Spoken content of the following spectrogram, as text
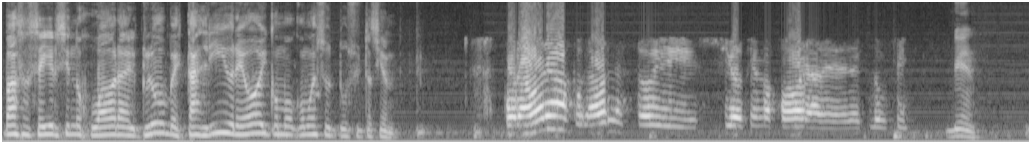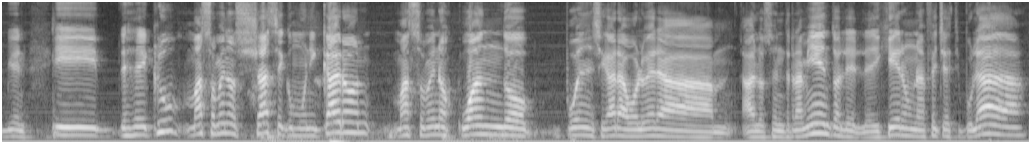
¿Vas a seguir siendo jugadora del club? ¿Estás libre hoy? ¿Cómo, cómo es tu situación? Por ahora, por ahora estoy, sigo siendo jugadora de, del club, sí. bien. Bien. ¿Y desde el club más o menos ya se comunicaron más o menos cuándo pueden llegar a volver a, a los entrenamientos? ¿Le, le dijeron una fecha estipulada?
